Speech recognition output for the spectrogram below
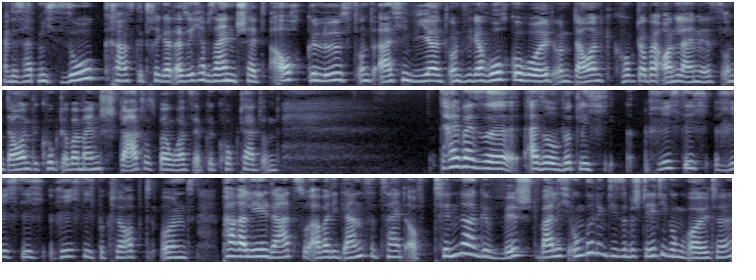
Und das hat mich so krass getriggert. Also ich habe seinen Chat auch gelöst und archiviert und wieder hochgeholt und dauernd geguckt, ob er online ist und dauernd geguckt, ob er meinen Status bei WhatsApp geguckt hat und teilweise, also wirklich richtig, richtig, richtig bekloppt und parallel dazu aber die ganze Zeit auf Tinder gewischt, weil ich unbedingt diese Bestätigung wollte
